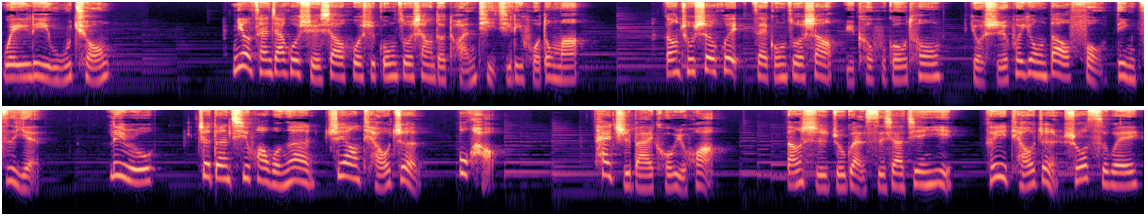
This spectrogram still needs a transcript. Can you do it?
威力无穷。你有参加过学校或是工作上的团体激励活动吗？刚出社会，在工作上与客户沟通，有时会用到否定字眼，例如“这段企划文案这样调整不好，太直白口语化。当时主管私下建议可以调整说辞为：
